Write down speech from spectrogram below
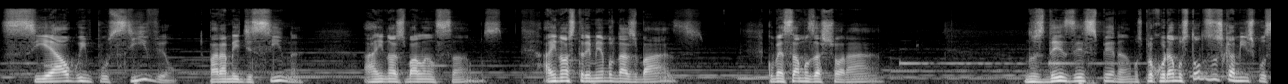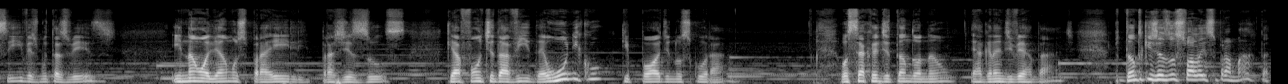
se é algo impossível para a medicina, aí nós balançamos. Aí nós trememos nas bases. Começamos a chorar. Nos desesperamos, procuramos todos os caminhos possíveis muitas vezes e não olhamos para Ele, para Jesus, que é a fonte da vida, é o único que pode nos curar. Você acreditando ou não, é a grande verdade. Tanto que Jesus fala isso para Marta:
